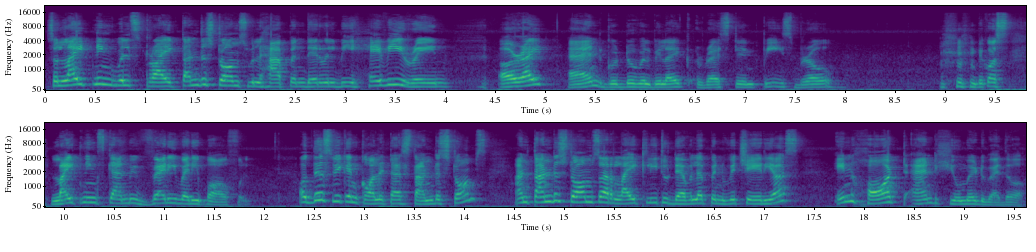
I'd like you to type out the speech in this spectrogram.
So lightning will strike. Thunderstorms will happen. There will be heavy rain. All right and Guddu will be like rest in peace bro. Because lightnings can be very very powerful or this we can call it as thunderstorms and thunderstorms are likely to develop in which areas? In hot and humid weather.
